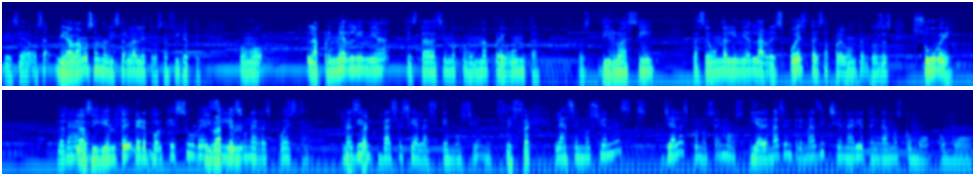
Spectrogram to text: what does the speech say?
que decía, o sea, mira, vamos a analizar la letra, o sea, fíjate, como la primera línea te está haciendo como una pregunta, entonces dilo así, la segunda línea es la respuesta a esa pregunta, entonces sube, la, Claro, la siguiente, Pero ¿por qué sube y si va es ten- una respuesta? Más bien vas hacia las emociones. exacto, Las emociones ya las conocemos y además entre más diccionario tengamos como, como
